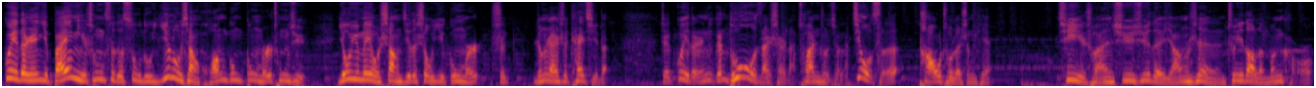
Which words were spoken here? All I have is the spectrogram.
贵大人以百米冲刺的速度一路向皇宫宫门冲去，由于没有上级的授意，宫门是仍然是开启的。这贵的人就跟兔子似的窜出去了，就此逃出了升天。气喘吁吁的杨慎追到了门口，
